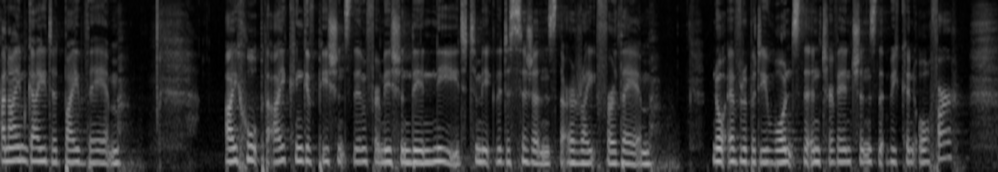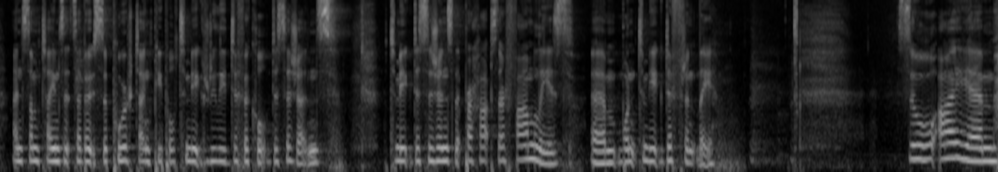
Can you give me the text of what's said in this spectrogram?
And I'm guided by them. I hope that I can give patients the information they need to make the decisions that are right for them. Not everybody wants the interventions that we can offer, and sometimes it's about supporting people to make really difficult decisions, to make decisions that perhaps their families um, want to make differently. So I, um,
